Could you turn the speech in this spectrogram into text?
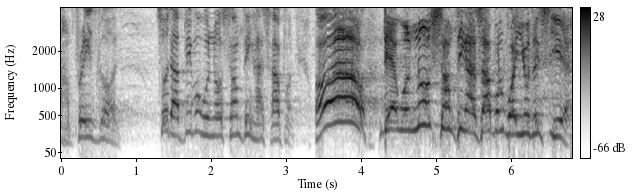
and praise God. So that people will know something has happened. Oh, they will know something has happened for you this year.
